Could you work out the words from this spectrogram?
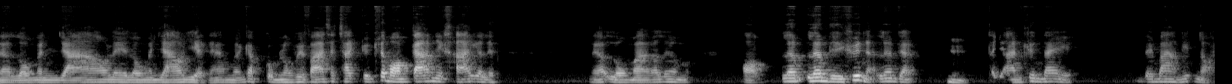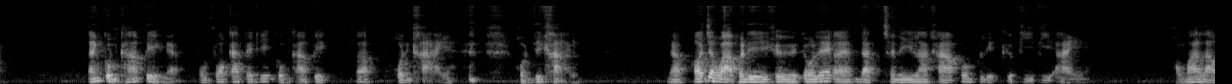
นะลงมันยาวเลยลงมันยาวเหยียดนะเหมือนกับกลุ่มลงไฟฟ้าชัดๆคือแค่มองกราฟนี่คล้ายกันเลยนะครับลงมาก็เริ่มออกเริ่มเริ่มดีขึ้นอะ เริ่มจะทะยานขึ้นได้ได้บ้างนิดหน่อย นั้นกลุ่มค้าปลีกเนี่ยผมโฟกัสไปที่กลุ่มค้าปลีกสำหรับคนขาย คนที่ขายนะเพราะจังหวะพอดีคือตัวเลขอะไรดัชนีราคาผู้ผลิตคือ PPI ของบ้านเรา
